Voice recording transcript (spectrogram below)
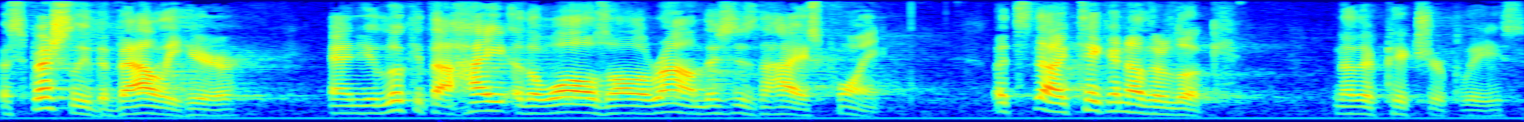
especially the valley here, and you look at the height of the walls all around, this is the highest point. Let's uh, take another look. Another picture, please.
